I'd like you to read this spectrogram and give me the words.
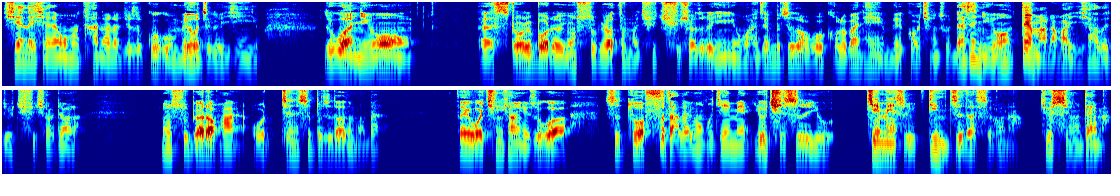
现在显然我们看到的就是 Google 没有这个阴影。如果你用呃，Storyboard 用鼠标怎么去取消这个阴影？我还真不知道，我搞了半天也没搞清楚。但是你用代码的话，一下子就取消掉了。用鼠标的话，我真是不知道怎么办。所以我倾向于，如果是做复杂的用户界面，尤其是有界面是有定制的时候呢，就使用代码。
